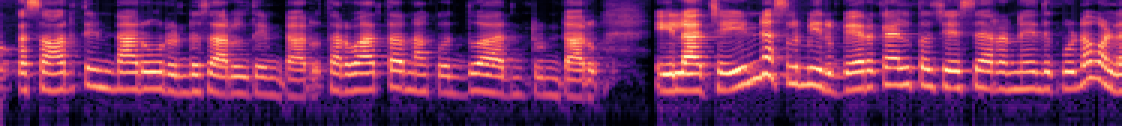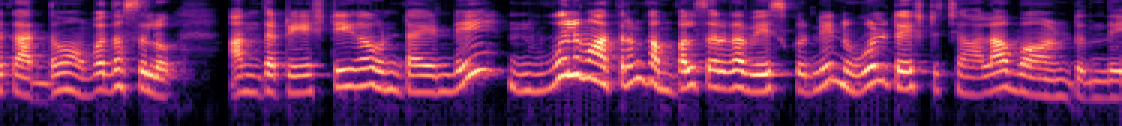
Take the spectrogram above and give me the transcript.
ఒక్కసారి తింటారు, రెండు సార్లు తింటారు. తర్వాత నాకు వద్దు అంటుంటారు. ఇలా చేయండి అసలు మీరు బీరకాయలతో చేశారనేది కూడా వాళ్ళకి అర్థం అవ్వదు అసలు అంత టేస్టీగా ఉంటాయండి. నువ్వులు మాత్రం కంపల్సరీగా వేసుకోండి. నువ్వుల టేస్ట్ చాలా బాగుంటుంది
